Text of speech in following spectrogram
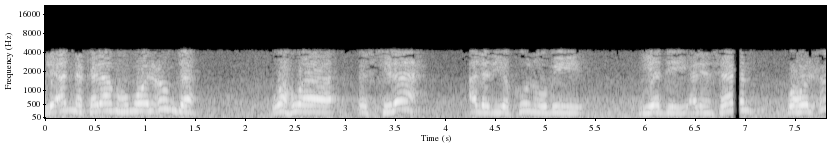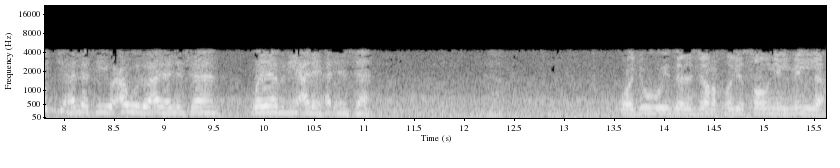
لأن كلامهم هو العمدة وهو السلاح الذي يكون بيد الإنسان وهو الحجة التي يعول عليها الإنسان ويبني عليها الإنسان. وجوز الجرح لصون الملة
